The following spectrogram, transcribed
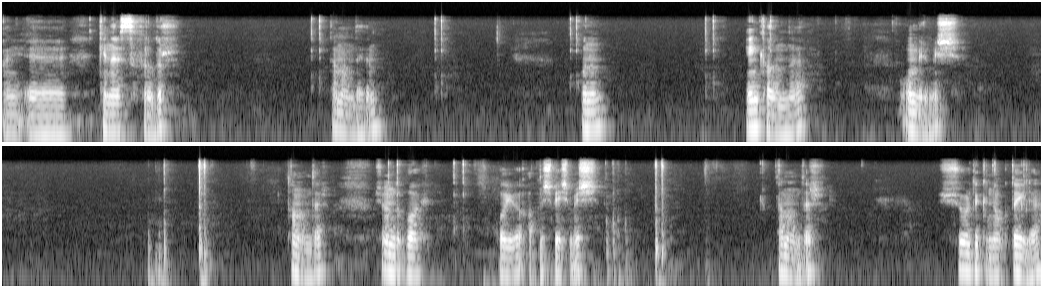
hani e, kenarı sıfır olur. Tamam dedim. Bunun en kalınlığı 11'miş. Tamamdır. Şunun da boy boyu 65'miş. Tamamdır. Şuradaki nokta ile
